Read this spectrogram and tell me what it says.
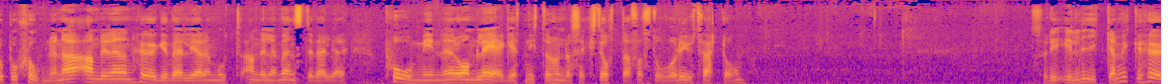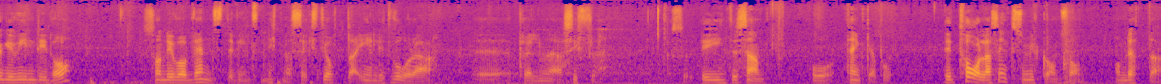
proportionerna, andelen högerväljare mot andelen vänsterväljare, påminner om läget 1968 fast då var det ju tvärtom. Så det är lika mycket högervind idag som det var vänstervind 1968 enligt våra eh, preliminära siffror. Så det är intressant att tänka på. Det talas inte så mycket om, sånt, om detta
